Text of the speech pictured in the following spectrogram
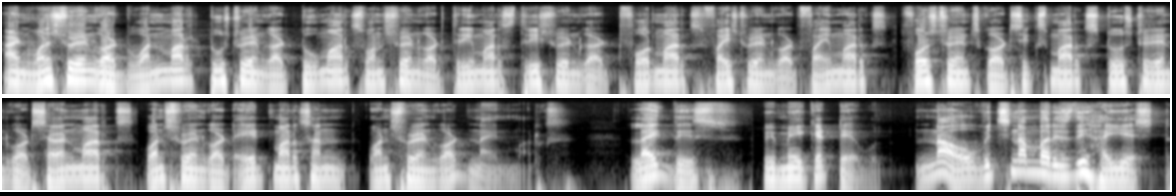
and one student got 1 mark, 2 student got 2 marks, 1 student got 3 marks, 3 student got 4 marks, 5 student got 5 marks, 4 students got 6 marks, 2 student got 7 marks, 1 student got 8 marks and 1 student got 9 marks. Like this, we make a table. Now, which number is the highest?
